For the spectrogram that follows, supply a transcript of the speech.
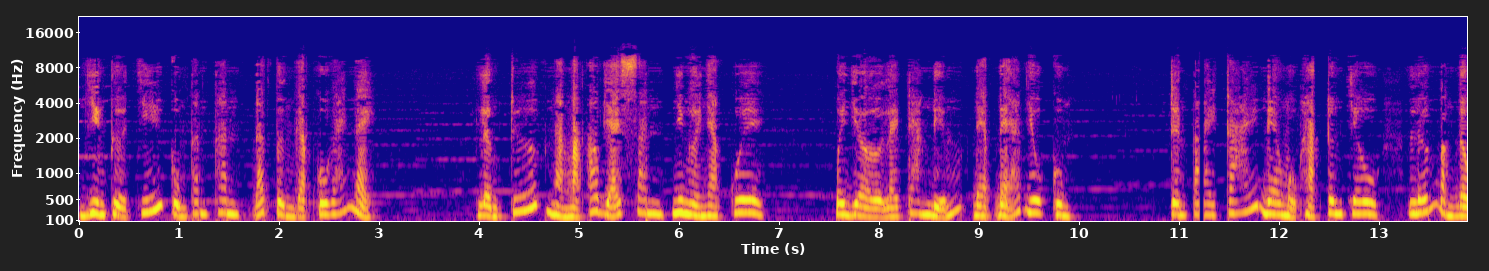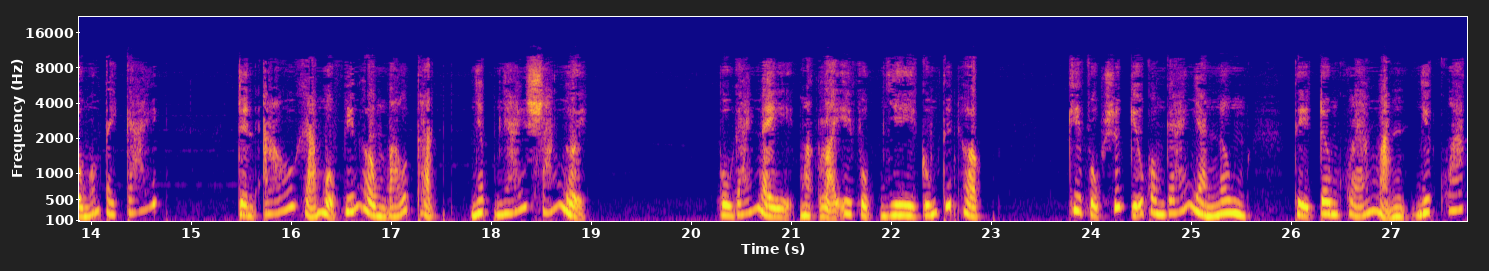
Viên Thừa Chí cùng Thanh Thanh đã từng gặp cô gái này. Lần trước nàng mặc áo vải xanh như người nhà quê, bây giờ lại trang điểm đẹp đẽ vô cùng. Trên tay trái đeo một hạt trân châu lớn bằng đầu ngón tay cái. Trên áo khả một phiến hồng bảo thạch nhấp nháy sáng ngời. Cô gái này mặc loại y phục gì cũng thích hợp. Khi phục sức kiểu con gái nhà nông thì trông khỏe mạnh, dứt khoát.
